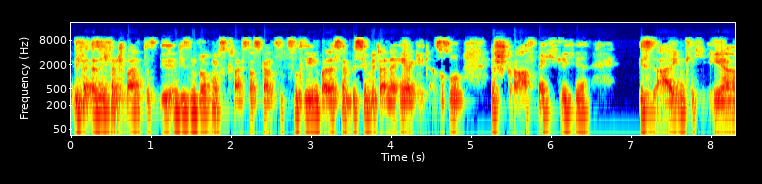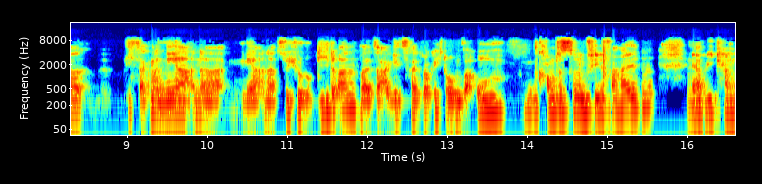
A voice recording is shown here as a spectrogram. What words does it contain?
Ich, also ich finde spannend, dass in diesem Wirkungskreis das Ganze zu sehen, weil das ja ein bisschen mit einhergeht. Also so das Strafrechtliche ist eigentlich eher ich sag mal, näher an der, näher an der Psychologie dran, weil da geht es halt wirklich darum, warum kommt es zu einem Fehlverhalten? Mhm. Ja, wie kann,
